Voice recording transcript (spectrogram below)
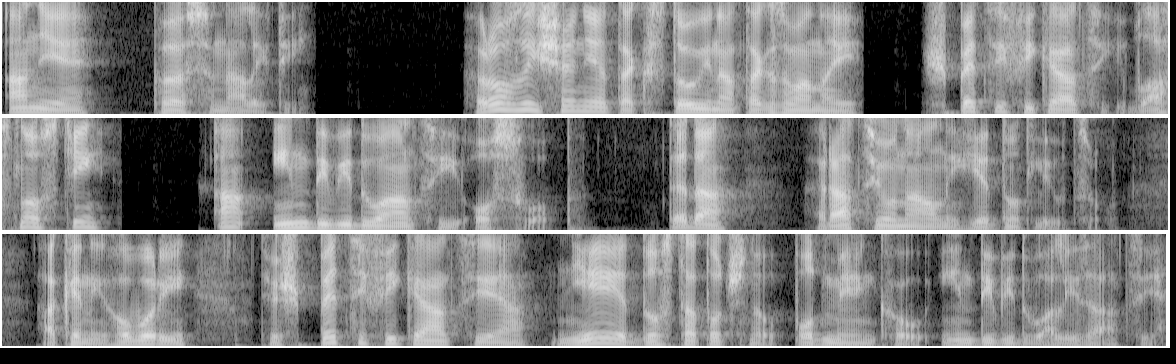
a nie personality. Rozlíšenie tak stojí na tzv. špecifikácii vlastnosti a individuácii osôb, teda racionálnych jednotlivcov. A Kenny hovorí, že špecifikácia nie je dostatočnou podmienkou individualizácie.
